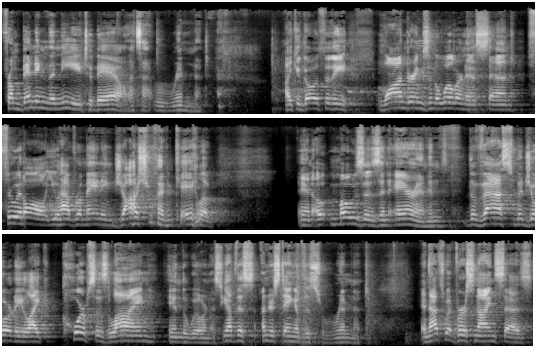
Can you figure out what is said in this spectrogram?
from bending the knee to Baal. That's that remnant. I could go through the wanderings in the wilderness, and through it all, you have remaining Joshua and Caleb and Moses and Aaron, and the vast majority, like corpses lying in the wilderness. You have this understanding of this remnant. And that's what verse 9 says.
